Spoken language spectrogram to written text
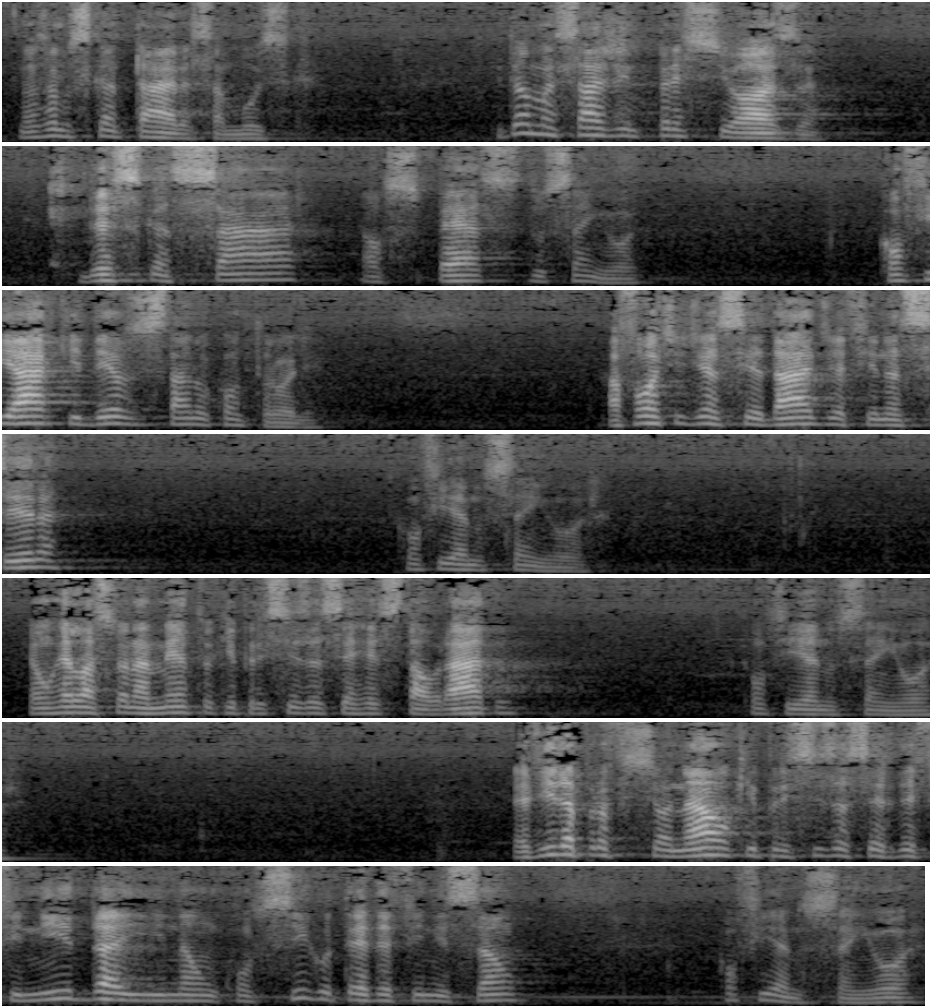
Nós vamos cantar essa música. Então, uma mensagem preciosa. Descansar aos pés do Senhor. Confiar que Deus está no controle. A fonte de ansiedade é financeira. Confia no Senhor. É um relacionamento que precisa ser restaurado. Confia no Senhor. É vida profissional que precisa ser definida e não consigo ter definição. Confia no Senhor.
